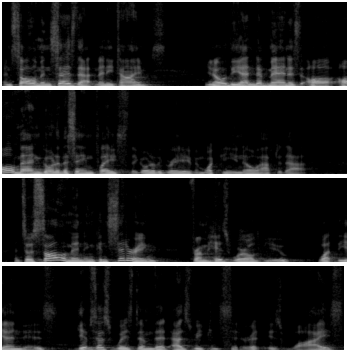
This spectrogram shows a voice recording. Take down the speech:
And Solomon says that many times. You know, the end of man is all, all men go to the same place. They go to the grave. And what can you know after that? And so Solomon, in considering from his worldview what the end is, gives us wisdom that as we consider it is wise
